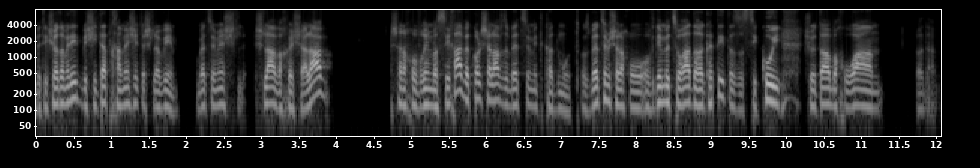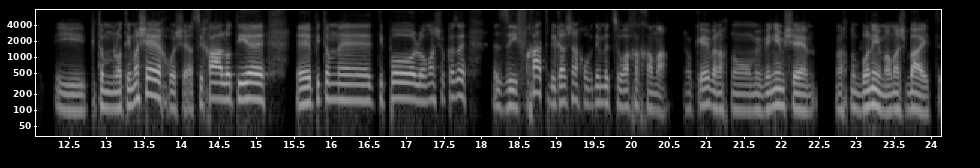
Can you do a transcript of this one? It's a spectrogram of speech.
בתקשורת אמיתית בשיטת חמשת השלבים. בעצם יש שלב אחרי שלב, שאנחנו עוברים בשיחה וכל שלב זה בעצם התקדמות. אז בעצם כשאנחנו עובדים בצורה הדרגתית אז הסיכוי שאותה בחורה, לא יודע, היא פתאום לא תימשך או שהשיחה לא תהיה אה, פתאום אה, תיפול או משהו כזה, זה יפחת בגלל שאנחנו עובדים בצורה חכמה, אוקיי? ואנחנו מבינים שאנחנו בונים ממש בית,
